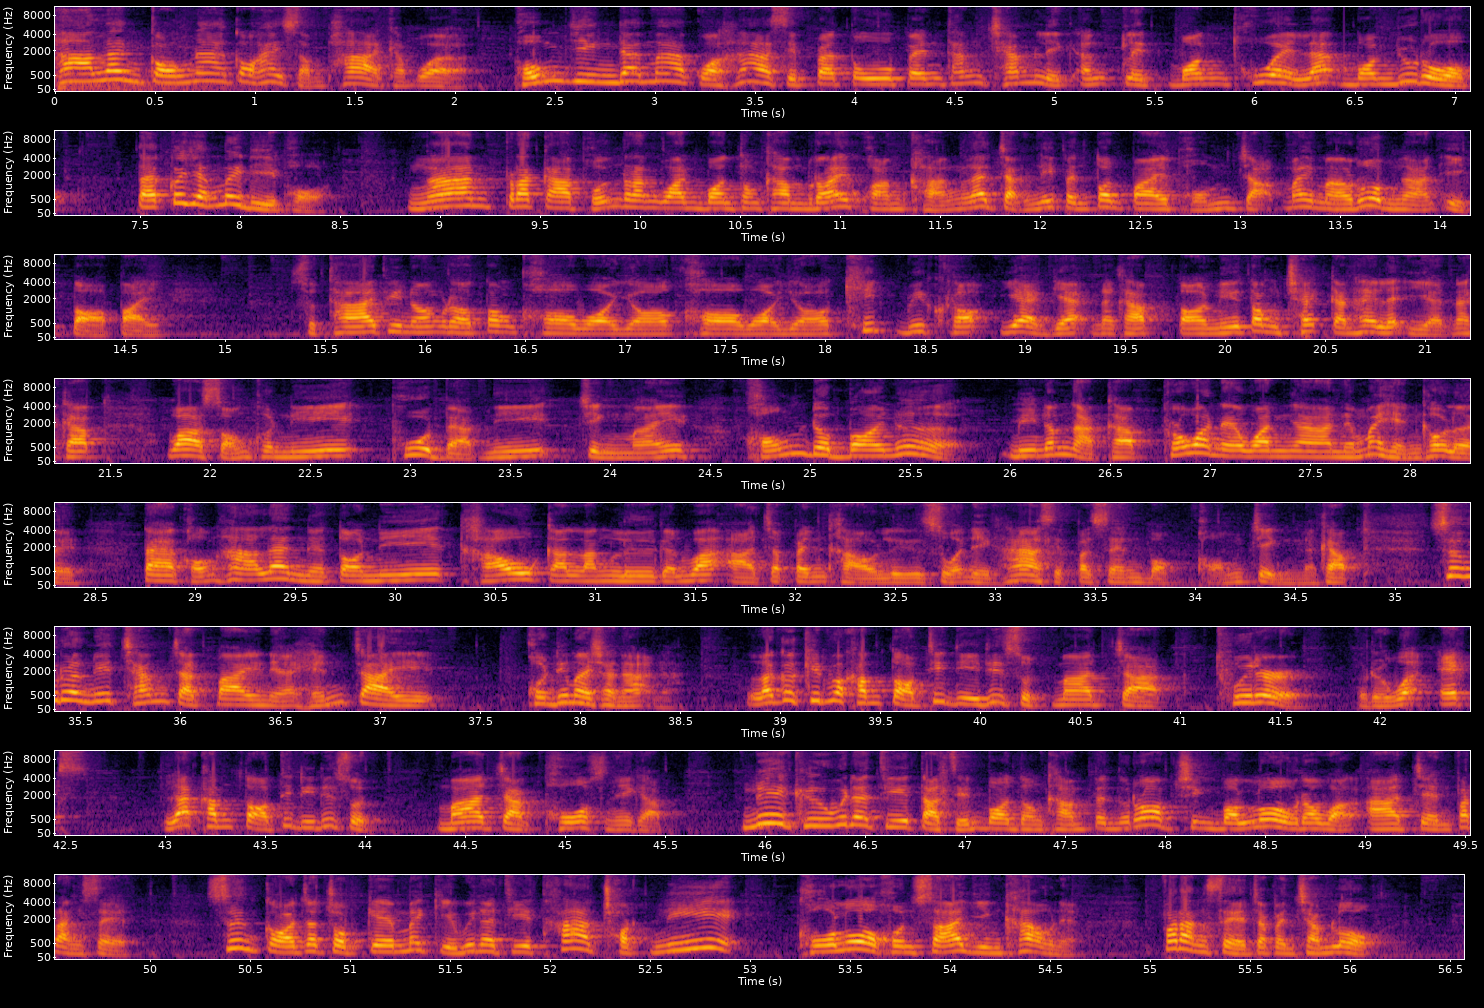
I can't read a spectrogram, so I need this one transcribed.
ฮาแลนด์กองหน้าก็ให้สัมภาษณ์ครับว่า ผมยิงได้มากกว่า 50 ประตูเป็นทั้งแชมป์ลีกอังกฤษบอลถ้วยและบอลยุโรป แต่ก็ยังไม่ดีพอ งานประกาศผลรางวัลบอลทองคำไร้ความขลัง และจากนี้เป็นต้นไปผมจะไม่มาร่วมงานอีกต่อไป สุดท้ายพี่น้องเราต้องคอวอยคอวอยคิดวิเคราะห์แยกแยะนะครับ ตอนนี้ต้องเช็คกันให้ละเอียดนะครับ ว่า 2 คนนี้พูดแบบนี้จริงไหมของเดอะบอยเนอร์มีน้ำหนักครับ เพราะว่าในวันงานเนี่ยไม่เห็นเขาเลย แต่ของฮาแลนด์เนี่ยตอนนี้เขากำลังลือกันว่าอาจจะเป็นข่าวลือส่วนอีก 50%บอกของจริงนะครับ ซึ่งเรื่องนี้แชมป์จัดไปเนี่ยเห็นใจคนที่ไม่ชนะนะแล้วก็คิดว่าคำตอบที่ดีที่สุดมาจาก Twitter หรือว่า X และคำตอบที่ดีที่สุด มาจากโพสต์นี้ครับ นี่คือวินาทีตัดสินบอลทองคำเป็นรอบชิงบอลโลกระหว่างอาร์เจนฝรั่งเศส ซึ่งก่อนจะจบเกมไม่กี่วินาทีถ้าช็อตนี้โคโลคนซ้ายยิงเข้าเนี่ยฝรั่งเศสจะเป็นแชมป์โลก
